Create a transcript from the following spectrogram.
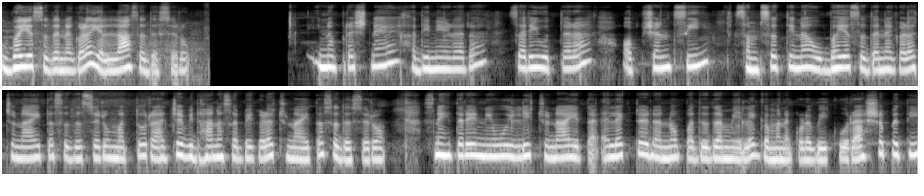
ಉಭಯ ಸದನಗಳ ಎಲ್ಲ ಸದಸ್ಯರು. ಇನ್ನು ಪ್ರಶ್ನೆ ಹದಿನೇಳರ ಸರಿ ಉತ್ತರ. ಆಪ್ಷನ್ ಸಿ ಸಂಸತ್ತಿನ ಉಭಯ ಸದನಗಳ ಚುನಾಯಿತ ಸದಸ್ಯರು ಮತ್ತು ರಾಜ್ಯ ವಿಧಾನಸಭೆಗಳ ಚುನಾಯಿತ ಸದಸ್ಯರು. ಸ್ನೇಹಿತರೆ, ನೀವು ಇಲ್ಲಿ ಚುನಾಯಿತ ಎಲೆಕ್ಟೆಡ್ ಅನ್ನೋ ಪದದ ಮೇಲೆ ಗಮನ ಕೊಡಬೇಕು. ರಾಷ್ಟ್ರಪತಿ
